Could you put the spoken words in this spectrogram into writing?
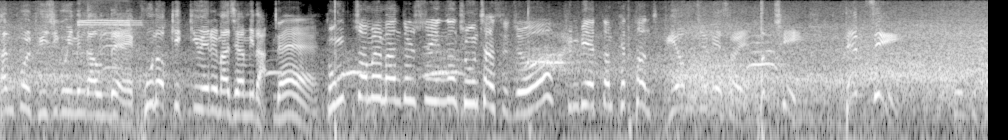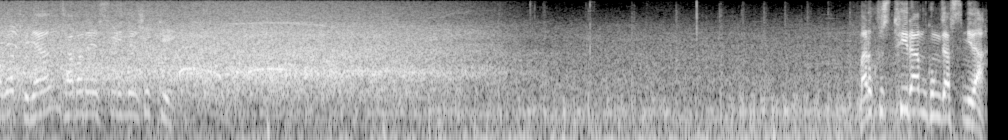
한 골 뒤지고 있는 가운데 코너킥 기회를 맞이합니다. 네 동점을 만들 수 있는 좋은 찬스죠. 준비했던 패턴. 위험 지역에서의 터치. 뎁시. 골키퍼가 그냥 잡아낼 수 있는 슈팅. 마르쿠스 튀람 공 잡습니다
